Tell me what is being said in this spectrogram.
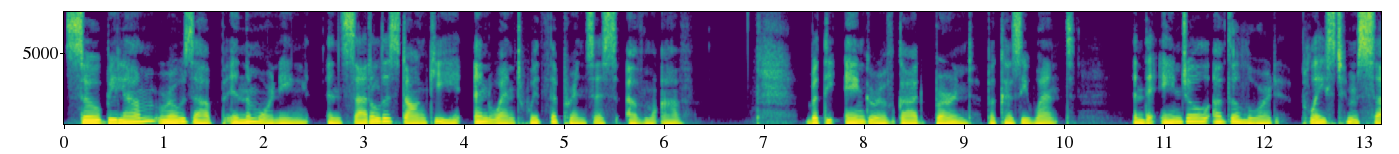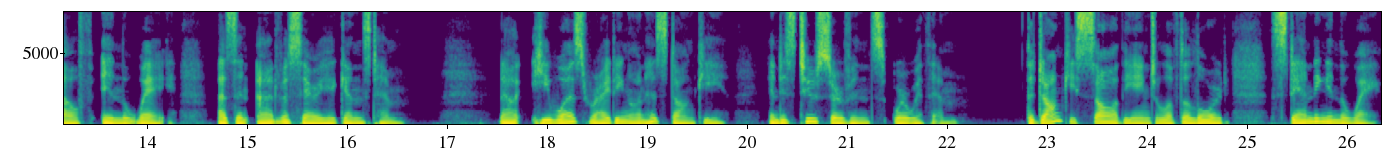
So Bilam rose up in the morning and saddled his donkey and went with the princess of Moab. But the anger of God burned because he went, and the angel of the Lord placed himself in the way as an adversary against him. Now he was riding on his donkey, and his two servants were with him. The donkey saw the angel of the Lord standing in the way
